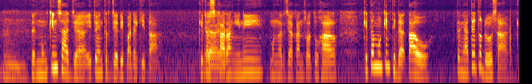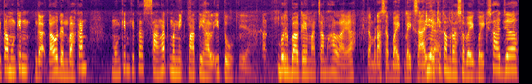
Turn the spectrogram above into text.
ya. Hmm. Dan mungkin saja itu yang terjadi pada kita. Kita Ya, sekarang ini mengerjakan suatu hal, kita mungkin tidak tahu ternyata itu dosa. Kita mungkin nggak tahu dan bahkan mungkin kita sangat menikmati hal itu. Iya. Berbagai macam hal lah ya. Kita merasa baik-baik saja. Iya kita merasa baik-baik saja.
